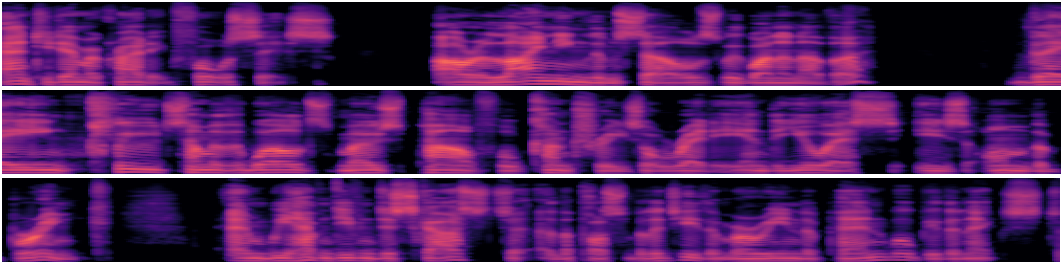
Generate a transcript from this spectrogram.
anti democratic forces are aligning themselves with one another, they include some of the world's most powerful countries already, and the US is on the brink. And we haven't even discussed uh, the possibility that Marine Le Pen will be the next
